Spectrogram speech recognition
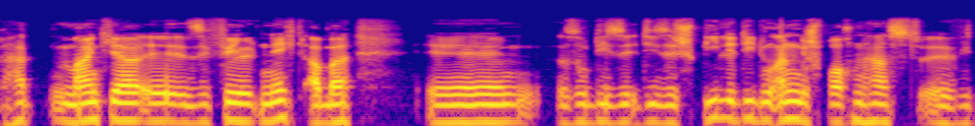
hat, meint ja, sie fehlt nicht, aber so diese, diese Spiele, die du angesprochen hast, wie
